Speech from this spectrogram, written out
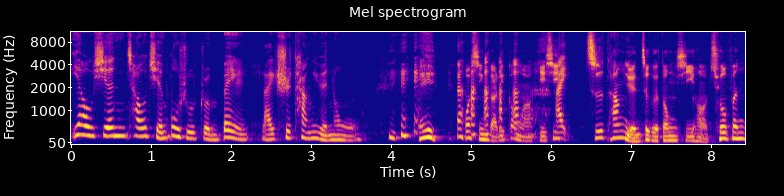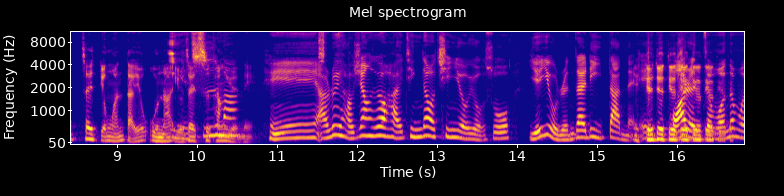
要先超前部署准备来吃汤圆哦。哎，我先跟你讲啊，其实哎吃汤圆这个东西哈，秋分在中原大有温啊，有在吃汤圆呢。嘿，阿瑞好像又还听到亲友有说，也有人在立蛋呢。哎对对对对华人对对对怎么那么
